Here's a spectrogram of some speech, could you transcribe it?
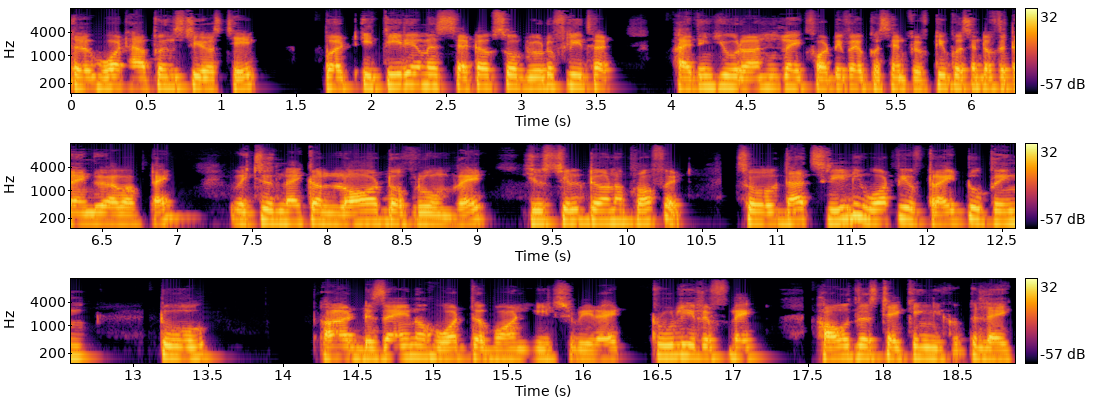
uh, what happens to your stake. But Ethereum is set up so beautifully that I think you run like 45%, 50% of the time you have uptime, which is like a lot of room, right? You still turn a profit. So that's really what we've tried to bring to our design of what the bond needs to be, right? Truly reflect how the staking like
